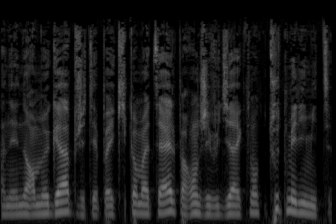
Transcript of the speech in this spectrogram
un énorme gap, j'étais pas équipé en matériel. Par contre, j'ai vu directement toutes mes limites.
